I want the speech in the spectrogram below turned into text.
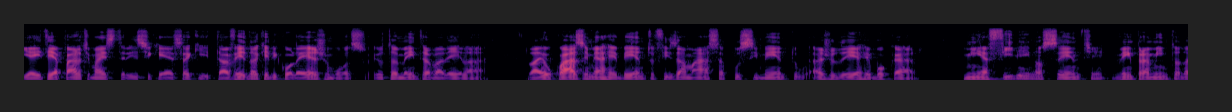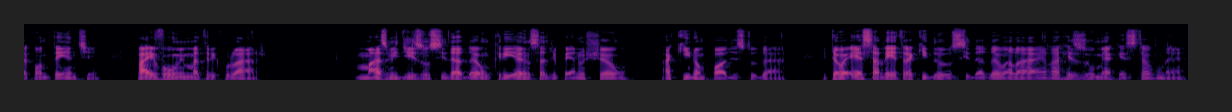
E aí tem a parte mais triste que é essa aqui. Tá vendo aquele colégio, moço? Eu também trabalhei lá. Lá eu quase me arrebento, fiz a massa, pus cimento, ajudei a rebocar. Minha filha inocente vem para mim toda contente, pai vou me matricular. Mas me diz um cidadão, criança de pé no chão, aqui não pode estudar. Então, essa letra aqui do cidadão, ela, ela resume a questão né,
